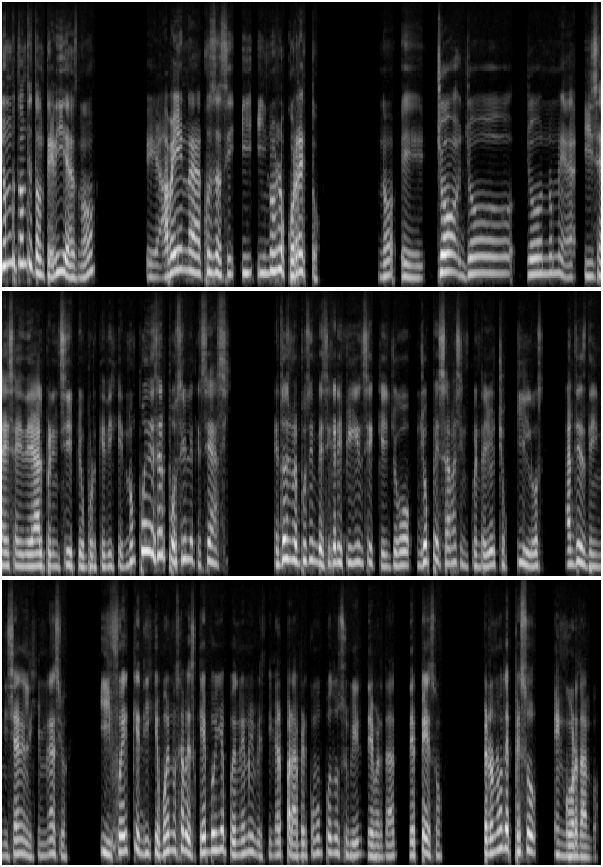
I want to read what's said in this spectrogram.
y un montón de tonterías, ¿no? Eh, avena, cosas así, y, y no es lo correcto. ¿no? Eh, yo, yo, yo no me hice a esa idea al principio porque dije, no puede ser posible que sea así. Entonces me puse a investigar y fíjense que yo, yo pesaba 58 kilos antes de iniciar en el gimnasio. Y fue que dije, bueno, ¿sabes qué? Voy a ponerme a investigar para ver cómo puedo subir de verdad de peso, pero no de peso engordando,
